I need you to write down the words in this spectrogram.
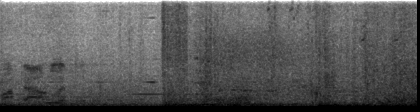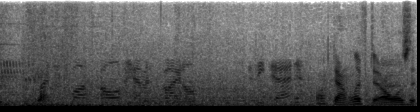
Lockdown lifted. Lost all of Hammond's vitals. Is he Lockdown lifted. Oh, was it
